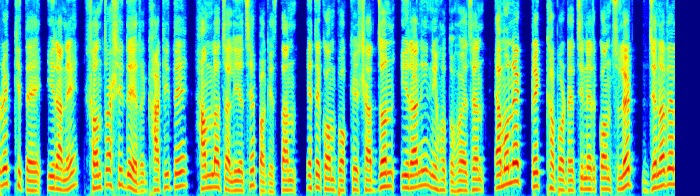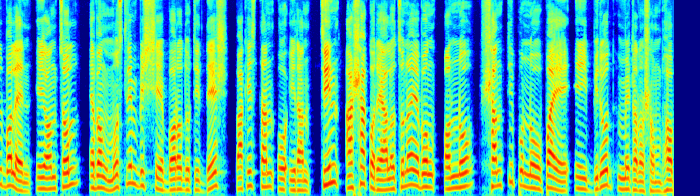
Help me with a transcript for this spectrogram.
প্রেক্ষিতে ইরানে সন্ত্রাসীদের ঘাঁটিতে হামলা চালিয়েছে পাকিস্তান। এতে কমপক্ষে সাতজন ইরানি নিহত হয়েছেন। এমন এক প্রেক্ষাপটে চীনের কনসুলেট জেনারেল বলেন, এই অঞ্চল এবং মুসলিম বিশ্বে বড় দুটি দেশ, পাকিস্তান ও ইরান। চীন আশা করে আলোচনা এবং অন্য শান্তিপূর্ণ উপায়ে এই বিরোধ মেটানো সম্ভব।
